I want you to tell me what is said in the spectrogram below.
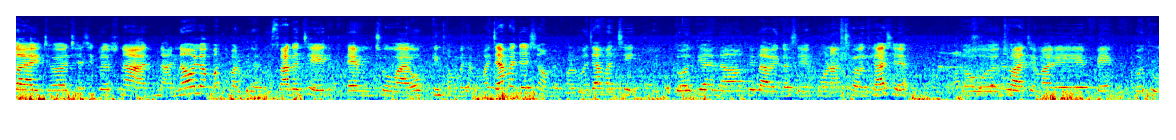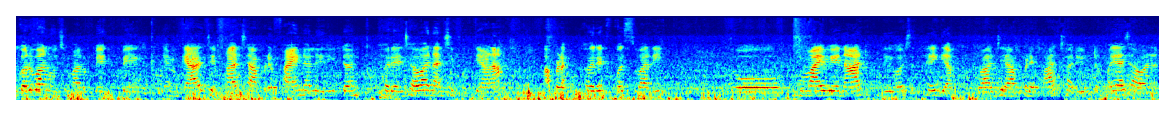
ગાય જય શ્રી કૃષ્ણ, આજના નવ લોકમાં તમારું બધાનું સ્વાગત છે. એમ છો? આ ઓકે તમે બધા મજામાં જ હશો, અમે પણ મજામાં છીએ. તો અત્યારના કેટલા વાગ્યા છે? પોણા છ થયા છે. તો જો આજે મારે પેક બધું કરવાનું છે, મારું બેગ પેક કેમ કે આજે પાછા આપણે ફાઇનલી રિટર્ન ઘરે જવાના છીએ પતિયાણા આપણા ઘરે ફસવાની તો હું આવી એના આઠ દિવસ થઈ ગયા. તો આજે આપણે પાછા રિટર્ન કયા જવાના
